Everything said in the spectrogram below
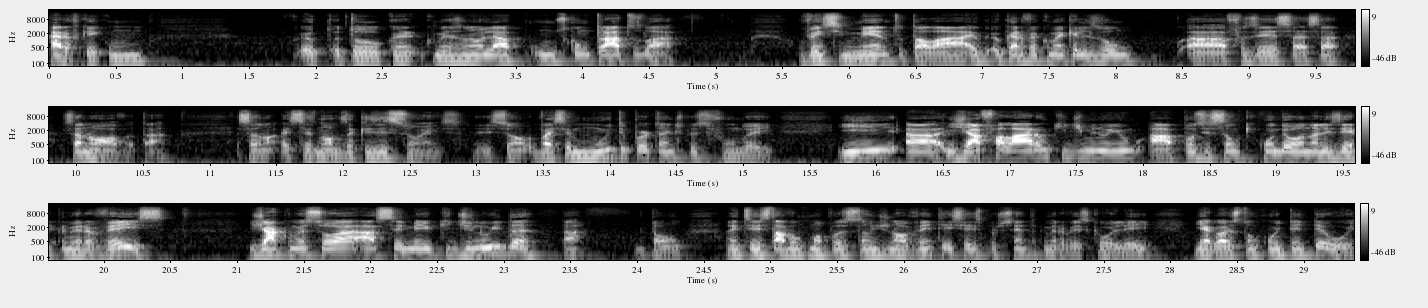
Cara, eu fiquei com. Eu, eu tô começando a olhar uns contratos lá. O vencimento tá lá. Eu, eu quero ver como é que eles vão uh, fazer essa, essa, essa nova, tá? Essa, essas novas aquisições. Isso vai ser muito importante para esse fundo aí. E uh, já falaram que diminuiu a posição que quando eu analisei a primeira vez, já começou a, a ser meio que diluída, tá? Então, antes eles estavam com uma posição de 96% a primeira vez que eu olhei, e agora estão com 88%.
